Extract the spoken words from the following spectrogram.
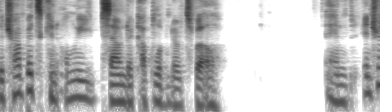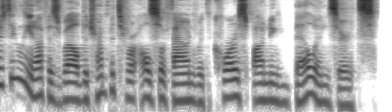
the trumpets can only sound a couple of notes well. And interestingly enough, as well, the trumpets were also found with corresponding bell inserts,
